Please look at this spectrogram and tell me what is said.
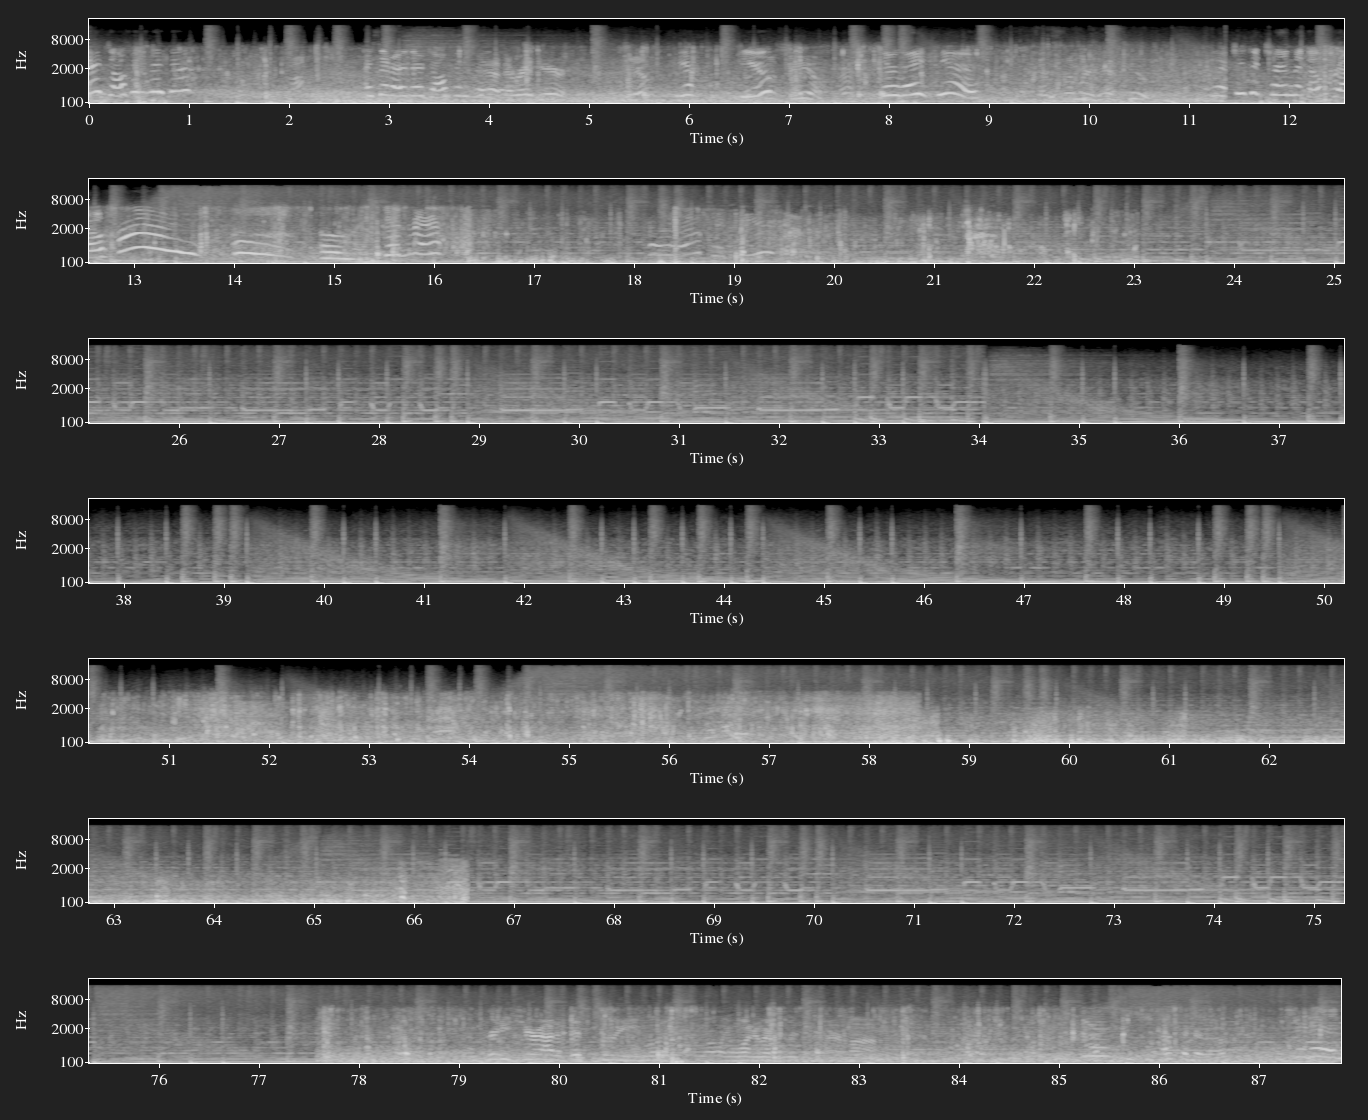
there dolphins right there? I said, are there dolphins right Yeah, they're right here. there? Yeah. Do you? You'll see them. They're right here. There's some right here too. Yeah. You could turn the GoPro. Hi! Oh my goodness! Pretty sure out of this three, Melissa's the only one who ever listens to her mom. She at her though. I sure did.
